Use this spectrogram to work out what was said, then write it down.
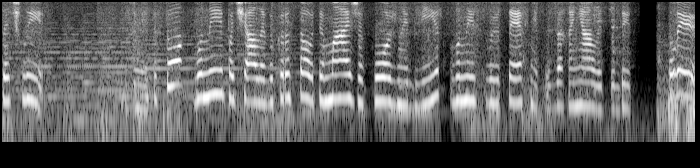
зайшли, розумієте, хто вони почали використовувати майже кожний двір, вони свою техніку заганяли туди. Коли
